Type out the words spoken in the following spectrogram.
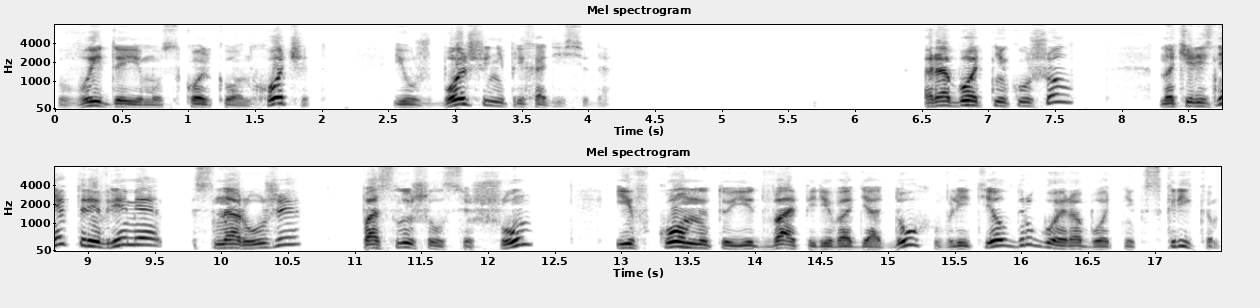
выдай ему сколько он хочет, и уж больше не приходи сюда. Работник ушел, но через некоторое время снаружи послышался шум, и в комнату, едва переводя дух, влетел другой работник с криком.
